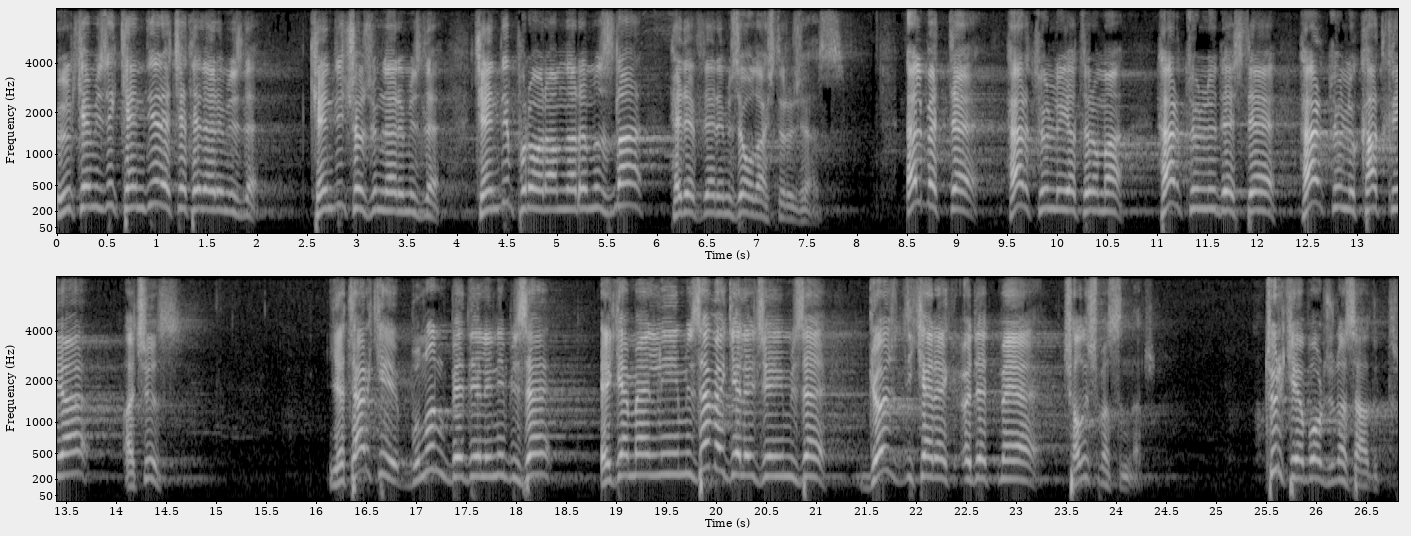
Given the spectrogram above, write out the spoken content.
Ülkemizi kendi reçetelerimizle, kendi çözümlerimizle, kendi programlarımızla hedeflerimize ulaştıracağız. Elbette her türlü yatırıma, her türlü desteğe, her türlü katkıya açız. Yeter ki bunun bedelini bize, egemenliğimize ve geleceğimize göz dikerek ödetmeye çalışmasınlar. Türkiye borcuna sadıktır.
